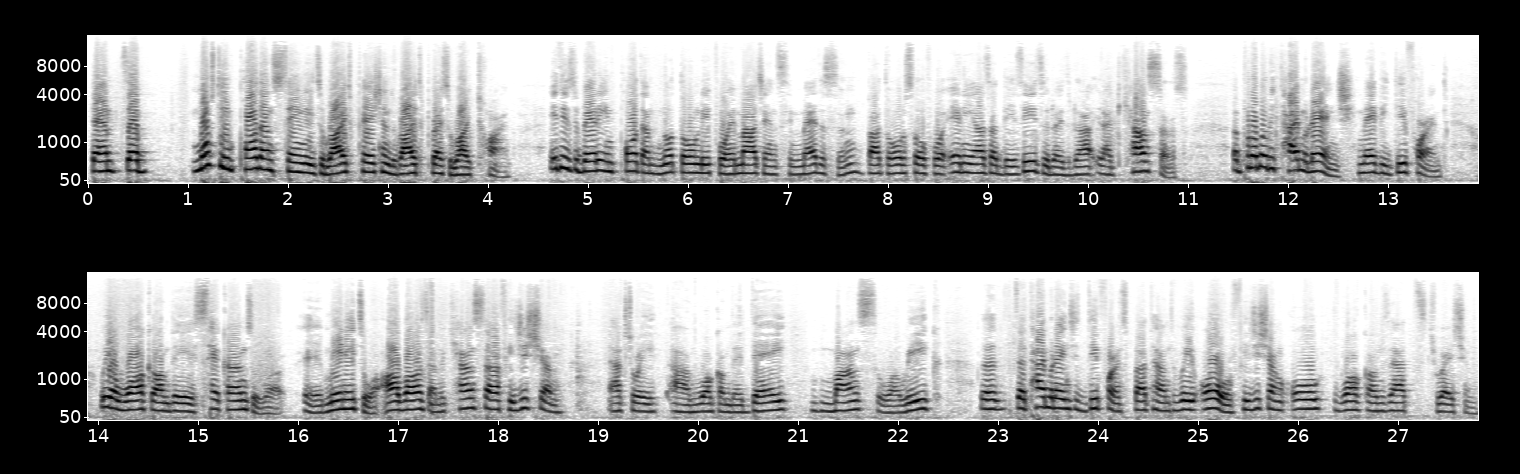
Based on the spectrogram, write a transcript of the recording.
Then the most important thing is right patient, right place, right time. It is very important not only for emergency medicine, but also for any other diseases like, like cancers. Uh, probably time range may be different. We work on the seconds or uh, minutes or hours, and cancer physician actually uh, work on the day, months, or week. The, the time range is different, but and we all, physician all work on that situation.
